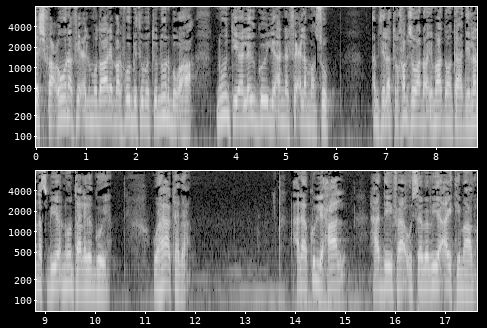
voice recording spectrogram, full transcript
yashfacuuna ficil mudaaric marfuuc bithubuti nuun buu ahaa. Nuuntii a laga goy liana alficla mansuub. Amhilat lkhamsa waa noo imaa doontaa haddii la nasbiyo nuuntaa laga gooya. Wahaakada calaa kuli xaal haddii faa-u sababiya ay timaado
